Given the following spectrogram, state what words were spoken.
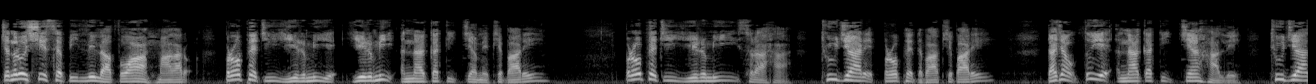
ကျွန်တော်ရှေ့ဆက်ပြီးလေ့လာသွားမှာကတော့ပရောဖက်ကြီးယေရမိရဲ့ယေရမိအနာဂတ်ကျမ်းပဲဖြစ်ပါတယ်ပရောဖက်ကြီးယေရမိဆိုတာဟာထူးခြားတဲ့ပရောဖက်တစ်ပါးဖြစ်ပါတယ်ဒါကြောင့်သူ့ရဲ့အနာဂတ်ကျမ်းဟာလေထူးခြား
